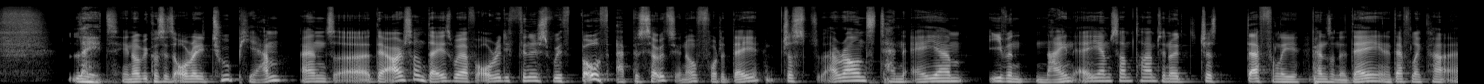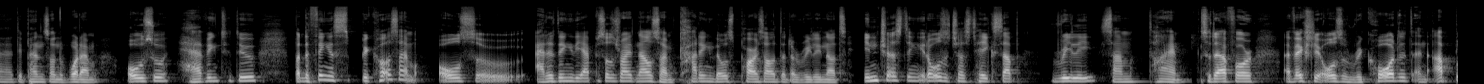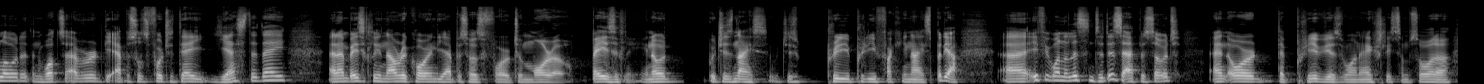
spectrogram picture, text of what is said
late, you know, because it's already 2 p.m. And uh, there are some days where I've already finished with both episodes, you know, for the day, just around 10 a.m., even 9 a.m. sometimes. You know, it just definitely depends on the day and it definitely uh, depends on what I'm also having to do. But the thing is, because I'm also editing the episodes right now, so I'm cutting those parts out that are really not interesting, it also just takes up really some time. So therefore, I've actually also recorded and uploaded and whatsoever the episodes for today yesterday, and I'm basically now recording the episodes for tomorrow, basically, you know, which is nice, which is pretty pretty fucking nice. But yeah, uh, if you want to listen to this episode and or the previous one, actually some sort of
